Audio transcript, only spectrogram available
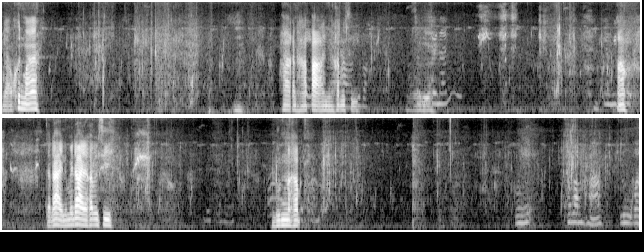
อย่าเอาขึ้นมาอืมพากันหาปลาอยู่นะครับพี่สีไอเดียเอา จะได้หรือไม่ได้นะครับพี่ซีลุ้นนะครับตรงนี้ถ้าลองหาลูกว่า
